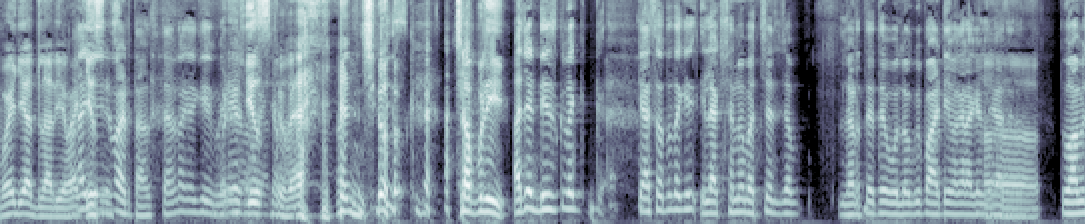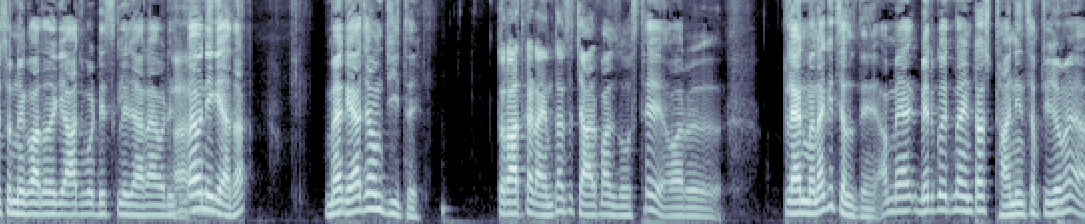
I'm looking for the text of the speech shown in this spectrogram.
वर्ड याद दिला दिया भाई डिस्क। word था उस टाइम ना क्योंकि डिस्क में जो छपरी। अच्छा डिस्क में कैसा होता था कि इलेक्शन में बच्चे जब लड़ते थे वो लोग भी पार्टी वगैरह के लिए हाँ। थे। तो वहाँ भी सुनने को आता था कि आज वो डिस्क ले जा रहा है वो डिस्क। मैं नहीं गया था। मैं गया जब हम जीते। तो रात का टाइम था ऐसे चार पाँच दोस्त थे और प्लान बना कि चलते हैं। अब मैं मेरे को इतना इंटरेस्ट था नहीं इन सब चीज़ों में।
